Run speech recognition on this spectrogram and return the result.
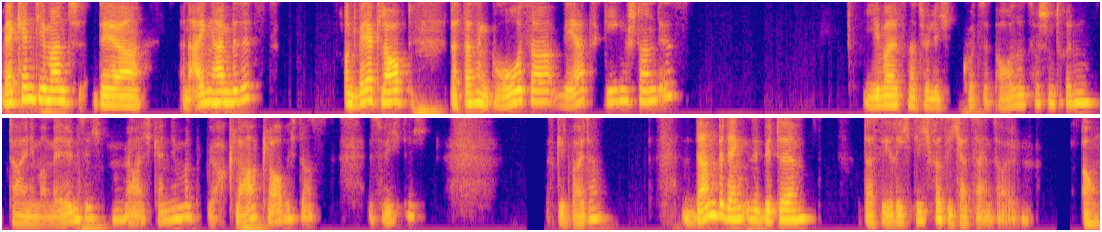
Wer kennt jemand, der ein Eigenheim besitzt? Und wer glaubt, dass das ein großer Wertgegenstand ist? Jeweils natürlich kurze Pause zwischendrin. Teilnehmer melden sich. Ja, ich kenne jemanden. Ja, klar, glaube ich das. Ist wichtig. Es geht weiter. Dann bedenken Sie bitte, dass Sie richtig versichert sein sollten. Oh,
